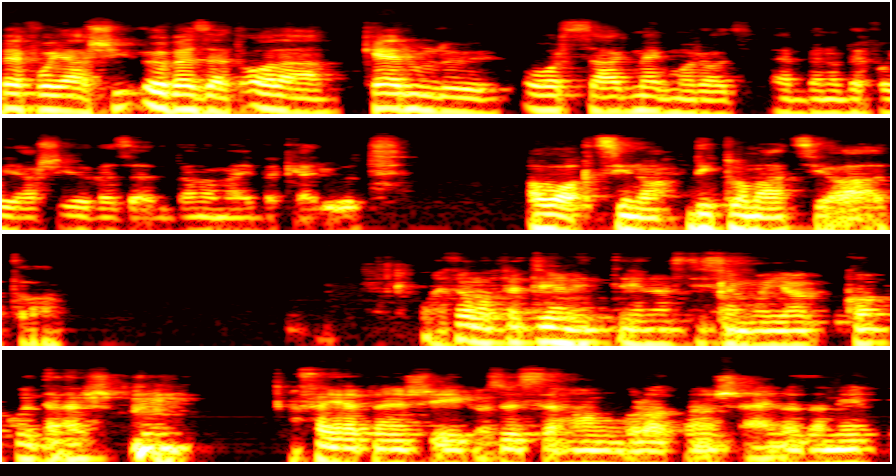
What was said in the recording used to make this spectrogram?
befolyási övezet alá kerülő ország megmarad ebben a befolyási övezetben, amelybe került a vakcina diplomácia által. Hát alapvetően itt én azt hiszem, hogy a kapkodás, a fejetlenség, az összehangolatlanság az, ami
